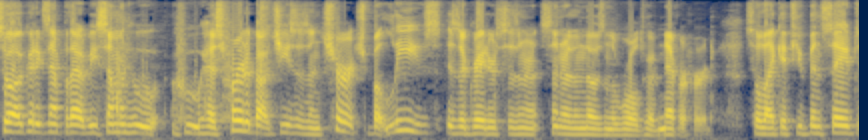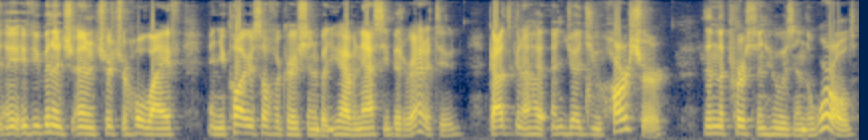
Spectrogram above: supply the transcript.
So a good example that would be someone who who has heard about Jesus in church but leaves is a greater sinner, sinner than those in the world who have never heard. So like if you've been saved, if you've been in, a church your whole life and you call yourself a Christian but you have a nasty, bitter attitude, God's going to judge you harsher than the person who is in the world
